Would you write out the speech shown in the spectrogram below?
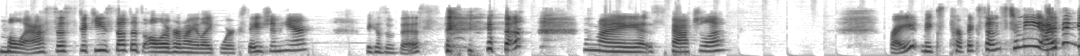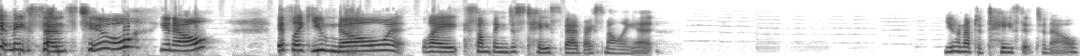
molasses sticky stuff that's all over my like workstation here because of this. and my spatula. Right? Makes perfect sense to me. I think it makes sense too, you know? It's like you know like something just tastes bad by smelling it. You don't have to taste it to know.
